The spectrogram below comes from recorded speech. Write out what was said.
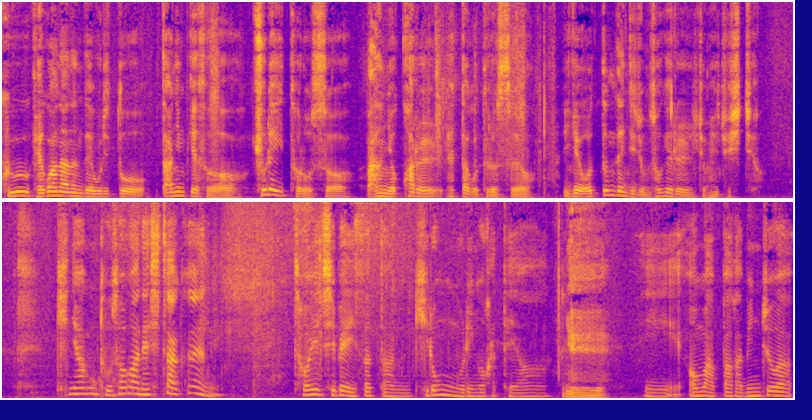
그 개관하는데 우리 또 따님께서 큐레이터로서 많은 역할을 했다고 들었어요. 이게 어떤 데인지 좀 소개를 좀 해주시죠. 기념 도서관의 시작은 저희 집에 있었던 기록물인 것 같아요. 예. 이 엄마 아빠가 민주화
